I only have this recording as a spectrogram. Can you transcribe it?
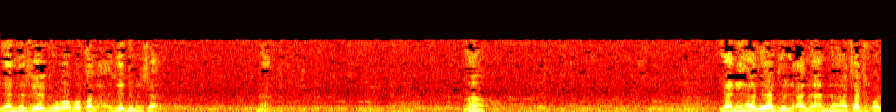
لأن زيد هو أبو طلحة زيد بن سهل نعم. ها؟ يعني هذا يدل على أنها تدخل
